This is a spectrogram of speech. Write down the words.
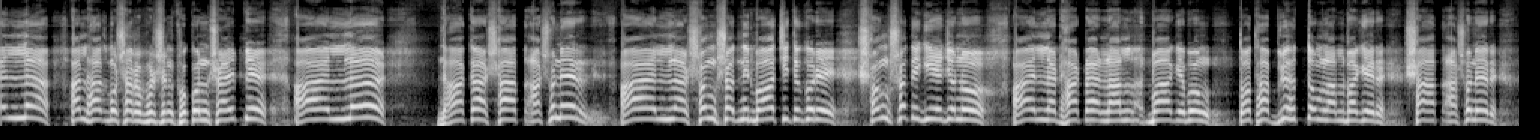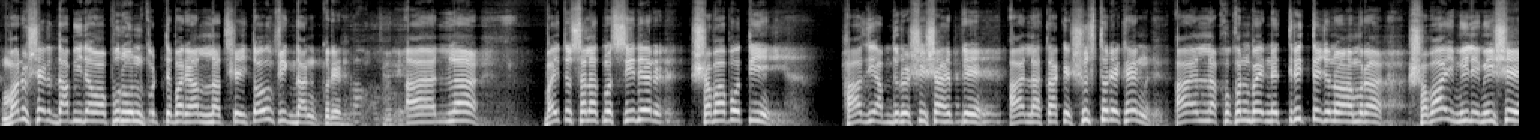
আল্লাহ আল্লাহ মোশারফ হোসেন খোকন সাহেবকে আল্লাহ ঢাকা সাত আসনের আল্লাহ সংসদ নির্বাচিত করে সংসদে গিয়ে যেন আল্লাহ ঢাকা লালবাগ এবং তথা বৃহত্তম লালবাগের সাত আসনের মানুষের দাবি দেওয়া পূরণ করতে পারে আল্লাহ সেই তৌফিক দান করেন। আল্লাহ বাইতুল সালাত মসজিদের সভাপতি হাজি আব্দুর রশিদ সাহেবকে আল্লাহ তাকে সুস্থ রেখেন। আল্লাহ খোকন ভাইয়ের নেতৃত্বে যেন আমরা সবাই মিলে মিশে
